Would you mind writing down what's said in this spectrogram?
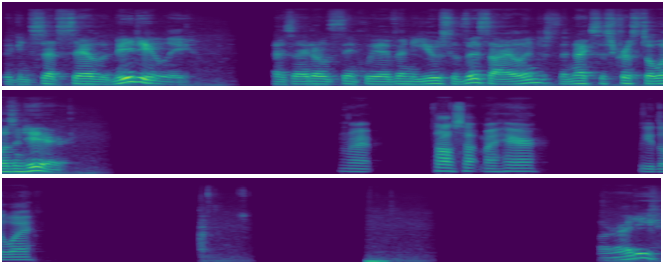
We can set sail immediately, as I don't think we have any use of this island. The Nexus crystal wasn't here. All right. Toss out my hair. Lead the way. Alrighty.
